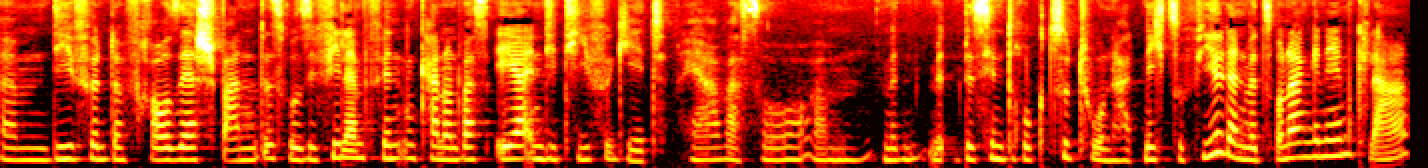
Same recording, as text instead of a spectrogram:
ähm, die für eine Frau sehr spannend ist, wo sie viel empfinden kann und was eher in die Tiefe geht. Ja, was so ähm, mit, mit ein bisschen Druck zu tun hat. Nicht zu viel, dann wird es unangenehm, klar.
